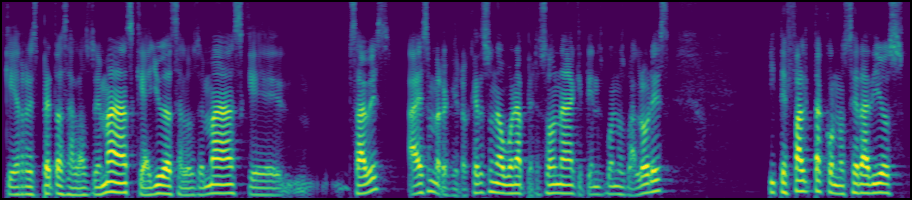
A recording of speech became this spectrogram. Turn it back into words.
que respetas a los demás, que ayudas a los demás, que, ¿sabes? A eso me refiero, que eres una buena persona, que tienes buenos valores y te falta conocer a Dios.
